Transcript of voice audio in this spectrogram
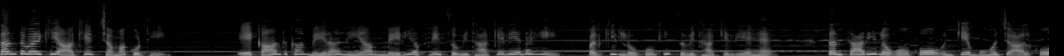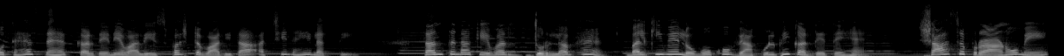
संतवर की आँखें चमक उठी। एकांत का मेरा नियम मेरी अपनी सुविधा के लिए नहीं, बल्कि लोगों की सुविधा के लिए है। संसारी लोगों को उनके मोह जाल को तहस नहस कर देने वाली स्पष्टवादिता अच्छी नहीं लगती। संत न केवल दुर्लभ हैं, बल्कि वे लोगों को व्याकुल भी कर देते हैं। शास्त्र पुराणों में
